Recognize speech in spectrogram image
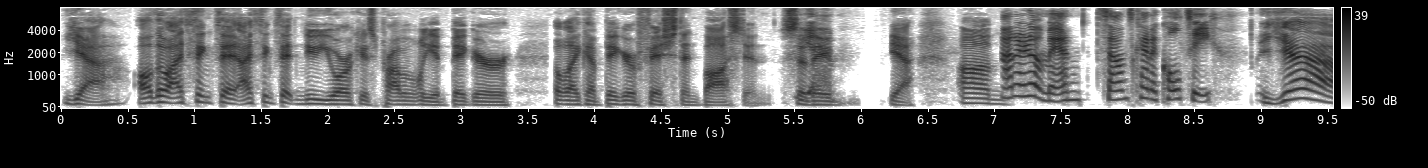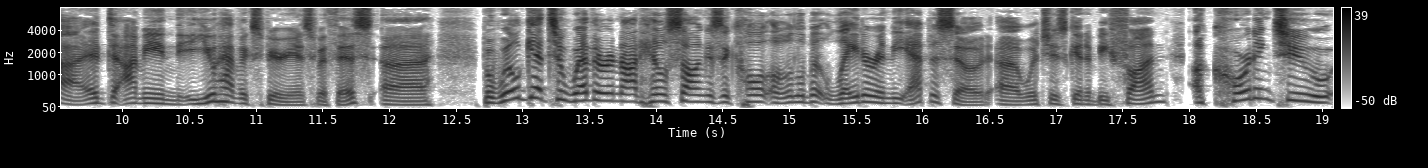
Yeah, although I think that I think that New York is probably a bigger like a bigger fish than Boston. So Yeah. they yeah. Um I don't know, man. Sounds kind of culty. yeah, it, I mean, you have experience with this, uh, but we'll get to whether or not Hillsong is a cult a little bit later in the episode, uh, which is going to be fun. According to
